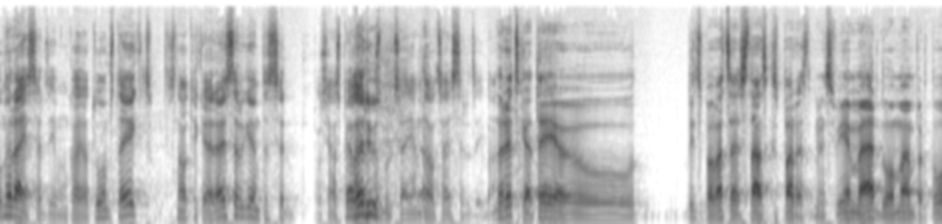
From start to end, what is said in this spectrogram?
Un ar aizsardzību. Un kā jau Toms teikt, tas nav tikai ar aizsargiem, tas ir jāspēlē arī uzbrucējiem daudz aizsardzībā. Nu, redz, kā te jau Principā vecais stāsts, kas parasti mēs vienmēr domājam par to,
